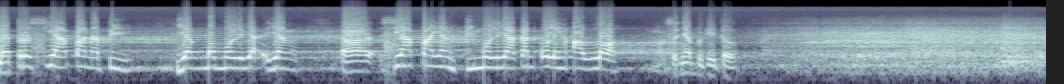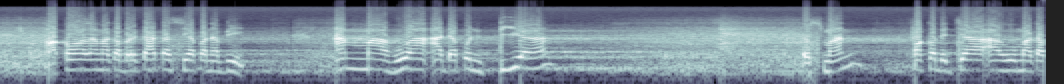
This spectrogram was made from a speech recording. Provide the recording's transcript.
Lah terus siapa Nabi yang memulia yang uh, siapa yang dimuliakan oleh Allah? Maksudnya begitu. Akola maka berkata siapa Nabi? Amma huwa adapun dia Utsman Faqad ja'ahu maka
